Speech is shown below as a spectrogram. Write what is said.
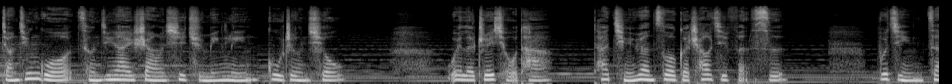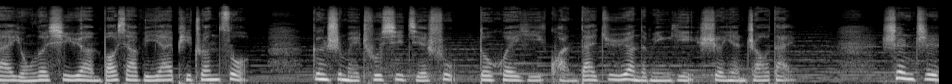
蒋经国曾经爱上戏曲名伶顾正秋，为了追求她，他情愿做个超级粉丝，不仅在永乐戏院包下 VIP 专座，更是每出戏结束。都会以款待剧院的名义设宴招待，甚至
